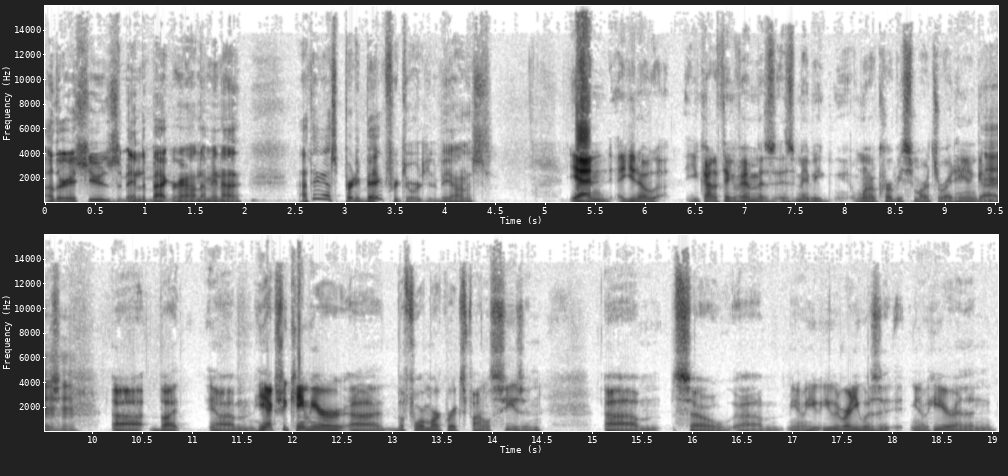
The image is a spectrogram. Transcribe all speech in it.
other issues in the background. I mean, I, I think that's pretty big for Georgia, to be honest. Yeah, and you know, you kind of think of him as, as maybe one of Kirby Smart's right hand guys, uh, but um, he actually came here uh, before Mark Richt's final season. Um, so um, you know, he, he already was uh, you know here and then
